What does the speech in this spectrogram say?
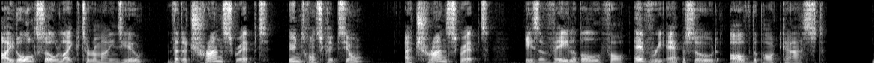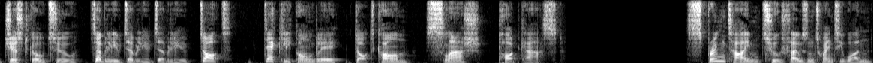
I'd also like to remind you that a transcript, une transcription, a transcript is available for every episode of the podcast. Just go to www.declicanglais.com slash podcast. Springtime 2021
